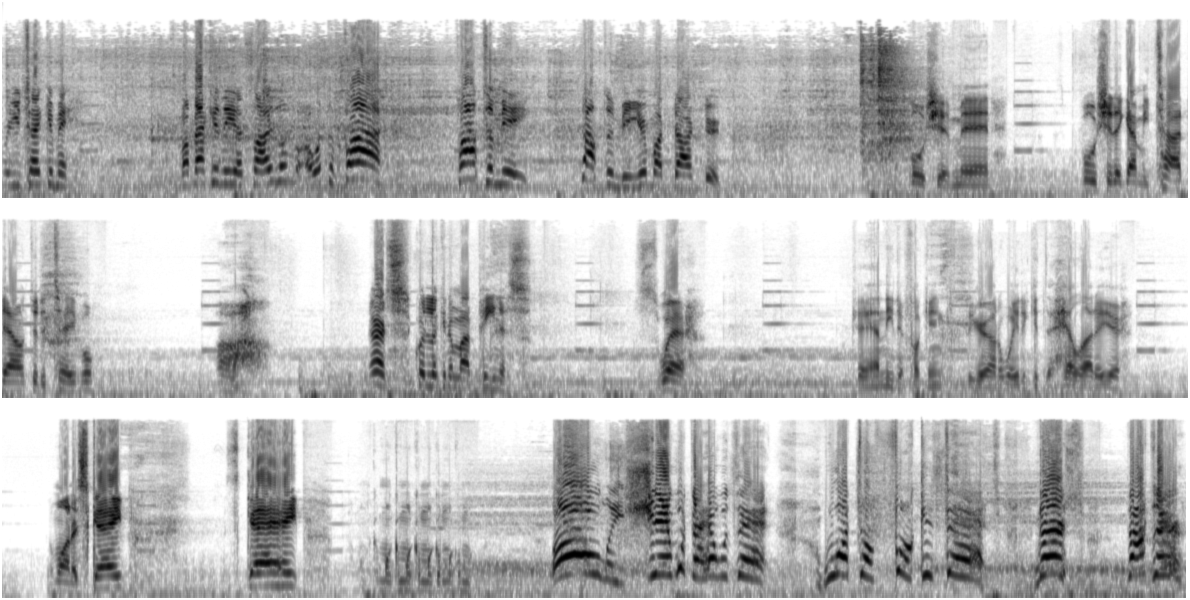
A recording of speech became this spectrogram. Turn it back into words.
Where are you taking me? Am I back in the asylum? Oh, what the fuck? Talk to me! Talk to me, you're my doctor. Bullshit, man. Bullshit, they got me tied down to the table. Ah. Nurse, quit looking at my penis. I swear. Okay, I need to fucking figure out a way to get the hell out of here. Come on, escape! Escape! Come on, come on, come on, come on, come on. Holy shit! What the hell was that? What the fuck is that? Nurse! Doctor!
